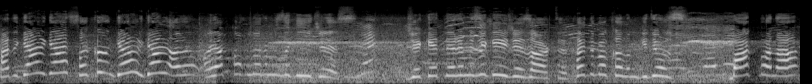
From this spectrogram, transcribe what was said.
Hadi gel gel sakın gel gel Ay- ayakkabılarımızı giyeceğiz. Ceketlerimizi giyeceğiz artık. Hadi bakalım gidiyoruz. Bak bana.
